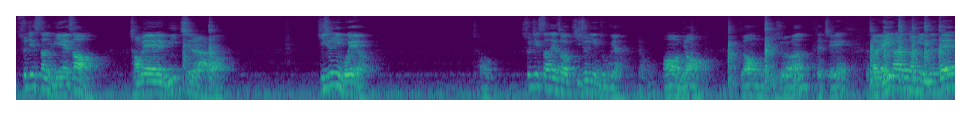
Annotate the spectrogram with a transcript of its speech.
수직선 위에서 점의 위치를 알아. 기준이 뭐예요? 저 수직선에서 기준이 누구야? 영. 어, 0. 0 기준. 됐지? 그래서 A라는 점이 있는데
